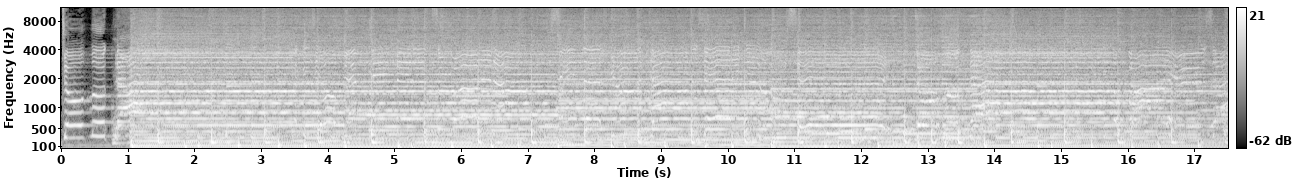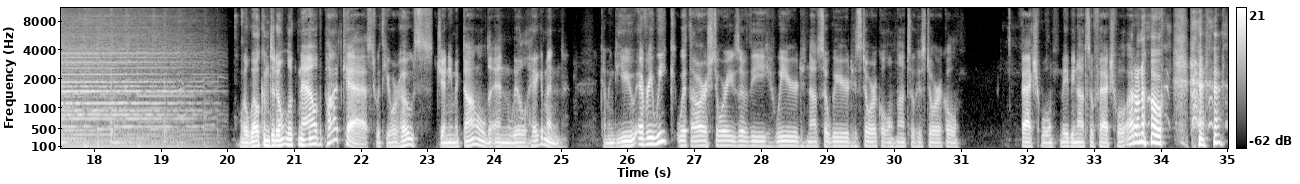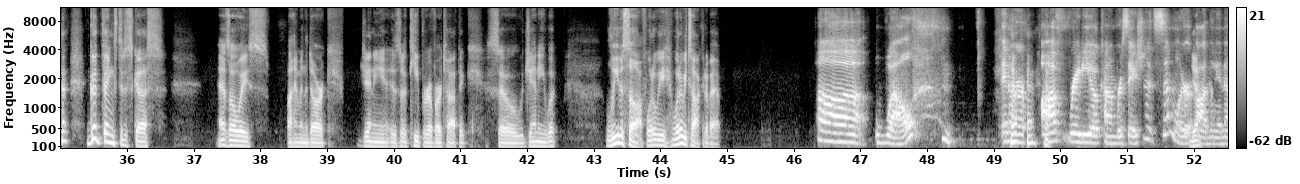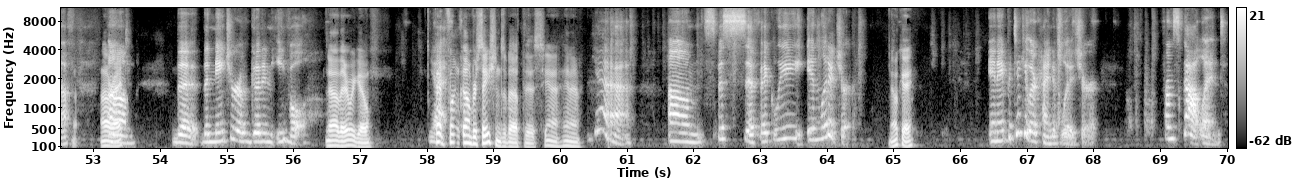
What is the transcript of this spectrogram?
Don't look now. 'cause your 15 minutes are running out. See that good time is headed to say, Don't look now. Well, welcome to Don't Look Now, the podcast with your hosts, Jenny McDonald and Will Hageman, coming to you every week with our stories of the weird, not so weird, historical, not so historical, factual, maybe not so factual. I don't know. Good things to discuss. As always, I'm in the dark. Jenny is a keeper of our topic. So, Jenny, what lead us off? What are we what are we talking about? Uh, well, in our off radio conversation, it's similar, Yeah. oddly enough. All right. Um, the the nature of good and evil. no, there we go. Yeah, Had fun conversations about this. Yeah, you know. yeah. Um, specifically in literature, Okay. in a particular kind of literature from Scotland.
